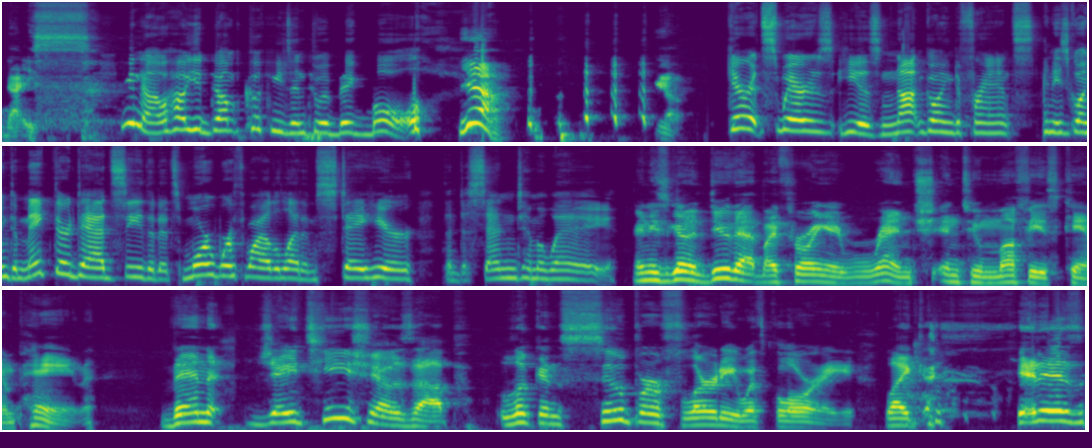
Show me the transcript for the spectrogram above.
Nice. you know, how you dump cookies into a big bowl. Yeah. yeah. Garrett swears he is not going to France, and he's going to make their dad see that it's more worthwhile to let him stay here than to send him away. And he's going to do that by throwing a wrench into Muffy's campaign. Then JT shows up looking super flirty with Glory. Like it is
